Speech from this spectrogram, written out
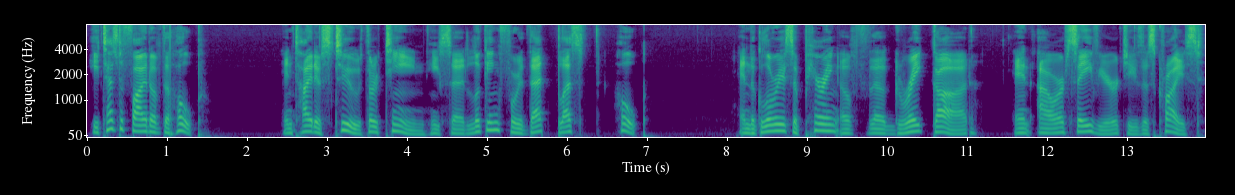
He testified of the hope. In Titus 2:13 he said, "Looking for that blessed hope and the glorious appearing of the great God and our Savior Jesus Christ."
